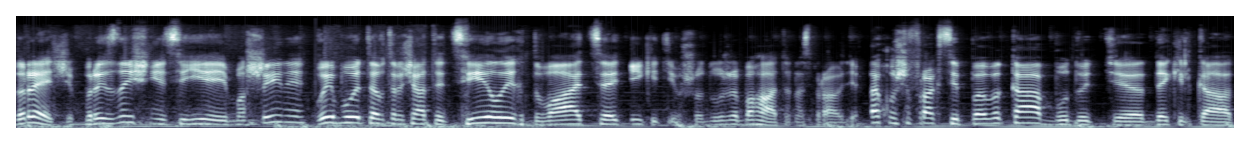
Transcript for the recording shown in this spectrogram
До речі, при знищенні цієї машини ви будете втрачати цілих 20 пікетів, що дуже багато насправді. Також у фракції ПВК будуть е, декілька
